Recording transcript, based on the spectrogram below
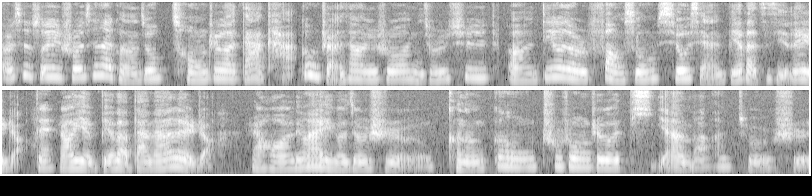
而且所以说现在可能就从这个打卡更转向于说，你就是去，嗯，第一个就是放松休闲，别把自己累着，对，然后也别把爸妈累着。然后另外一个就是可能更注重这个体验吧，就是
